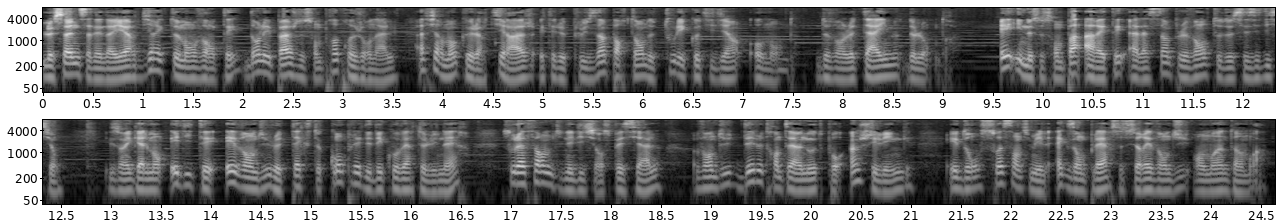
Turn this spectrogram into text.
Le Sun s'en est d'ailleurs directement vanté dans les pages de son propre journal, affirmant que leur tirage était le plus important de tous les quotidiens au monde, devant le Time de Londres. Et ils ne se sont pas arrêtés à la simple vente de ces éditions. Ils ont également édité et vendu le texte complet des découvertes lunaires, sous la forme d'une édition spéciale, vendu dès le 31 août pour un shilling et dont 60 000 exemplaires se seraient vendus en moins d'un mois.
